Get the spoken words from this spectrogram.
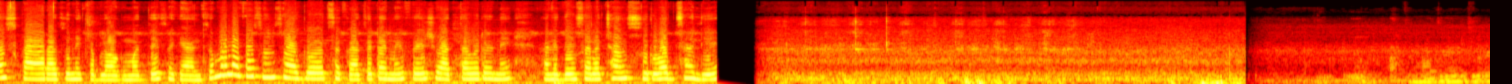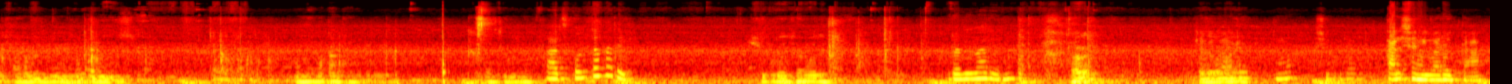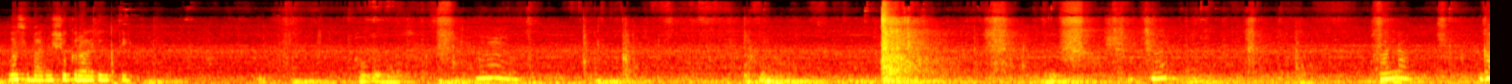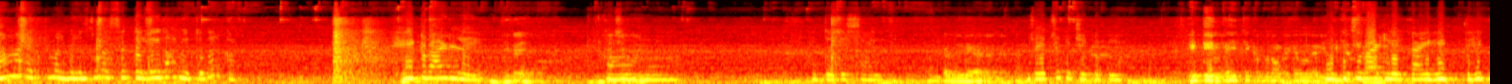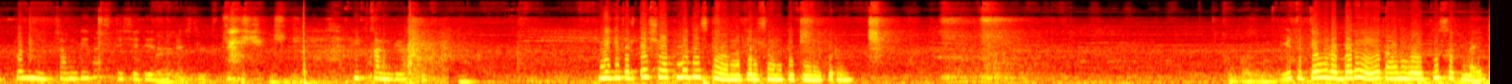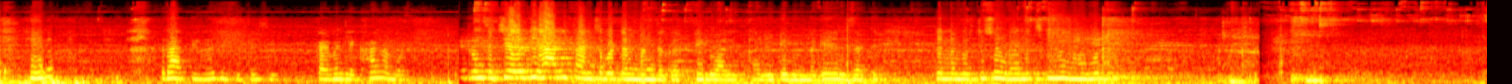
नमस्कार. अजून एका ब्लॉगमध्ये सगळ्यांचं मनापासून स्वागत. सकाळचं टाइम आहे फ्रेश वातावरण आहे आणि दिवसाला छान सुरुवात झाली आहे. आज कोणता वार आहे? शुक्रवार शनिवार आहे. रविवार आहे ना? हा शुक्रवार. काल शनिवार होता. वसुबार शुक्रवारी होती. आहे. हो ना. घाम आला का तुम्हाला? बोलेल तुम्हाला सध्या लय घाम येतो बरं का. हीट वाढलंय. हे? त्याची आता. जायचं का चेकअपला हे काही चेकअप करून काय करणार आहे? मग किती? वाढले काय? हिट हिट पण चांगली नसते शरीराला? हिट चांगली असते. मी की तर त्या शॉपमध्येच ठेवा. मी तिला सांगते फोन करून. इथं तेवढं बरं आहे. रांगोळी पुसत नाही. राहते ना तिथे तशी. काय म्हणले? खा ना मग. बेडरूमचं चेअर घ्या आणि फॅनचं बटन बंद कर. टिलू आले खाली. टिलूंना घ्यायला जाते. त्यांना वरती सोडायलाच की नाही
